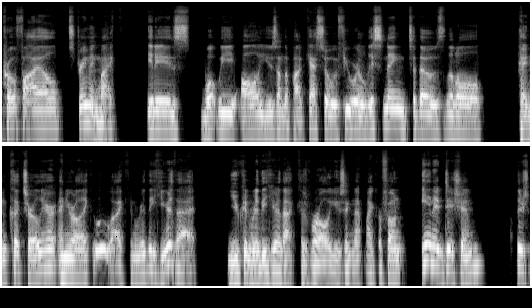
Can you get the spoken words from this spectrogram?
profile streaming mic. It is what we all use on the podcast. So if you were listening to those little pen clicks earlier and you were like, ooh, I can really hear that, you can really hear that because we're all using that microphone. In addition, there's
